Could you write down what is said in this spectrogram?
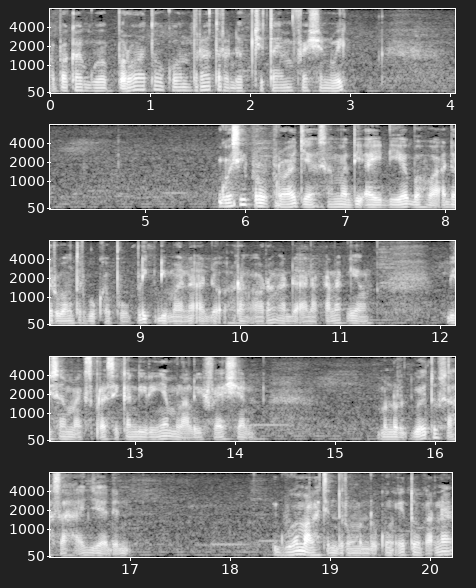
apakah gue pro atau kontra terhadap Citayam Fashion Week? Gue sih pro-pro aja sama di idea bahwa ada ruang terbuka publik di mana ada orang-orang ada anak-anak yang bisa mengekspresikan dirinya melalui fashion. Menurut gue itu sah-sah aja dan gue malah cenderung mendukung itu karena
